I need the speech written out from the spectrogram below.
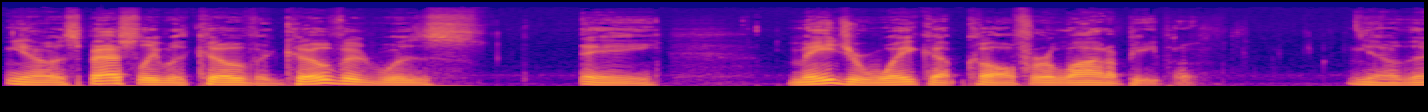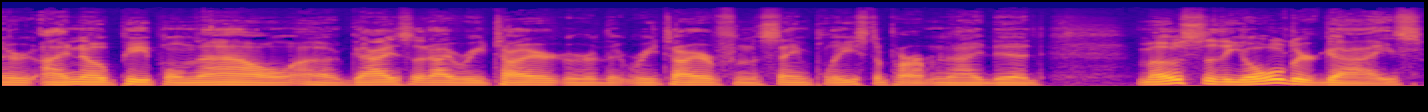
You know, especially with COVID. COVID was a major wake up call for a lot of people. You know, there I know people now, uh, guys that I retired or that retired from the same police department I did. Most of the older guys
